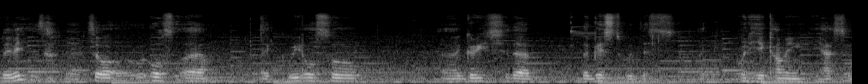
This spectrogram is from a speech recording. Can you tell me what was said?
Really? So we also, uh, like we also uh, greet the the guest with this. Like when he coming, he has to.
